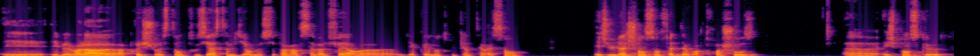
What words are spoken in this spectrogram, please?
et, et, ben voilà. Après, je suis resté enthousiaste à me dire, mais c'est pas grave, ça va le faire. Euh, il y a quand même un truc intéressant. Et j'ai eu la chance en fait d'avoir trois choses. Euh, et je pense que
